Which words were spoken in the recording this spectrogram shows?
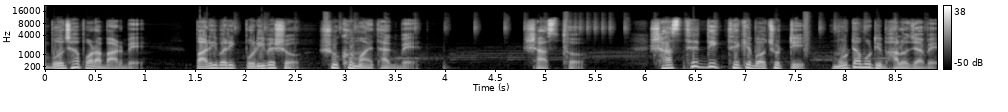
বোঝাপড়া বাড়বে। পারিবারিক পরিবেশও সুখময় থাকবে। স্বাস্থ্য। স্বাস্থ্যের দিক থেকে বছরটি মোটামুটি ভালো যাবে।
